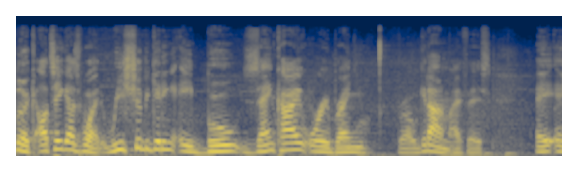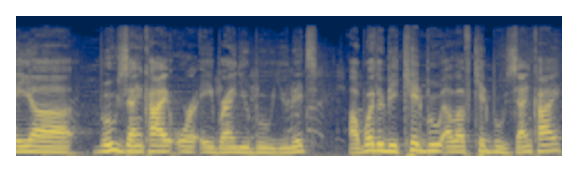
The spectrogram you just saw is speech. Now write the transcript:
Look, I'll tell you guys what. We should be getting a Buu Zenkai or a brand new. Bro, get out of my face. A, a uh, Buu Zenkai or a brand new Buu unit. Uh, whether it be Kid Buu, LF Kid Buu Zenkai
